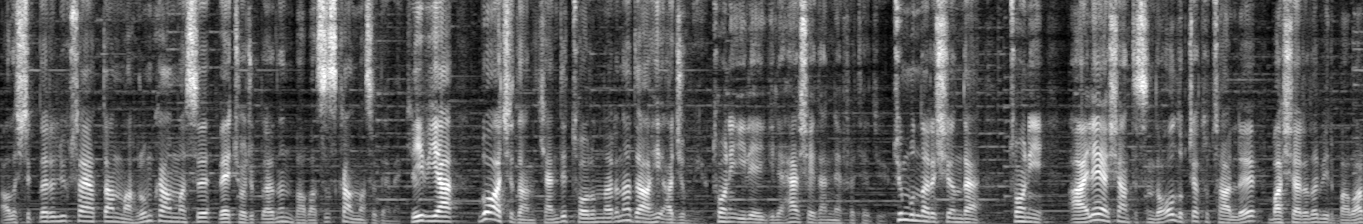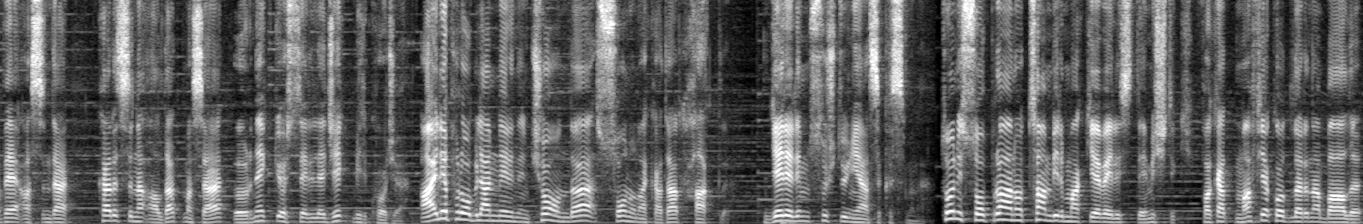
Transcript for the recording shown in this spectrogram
alıştıkları lüks hayattan mahrum kalması ve çocuklarının babasız kalması demek. Livia bu açıdan kendi torunlarına dahi acımıyor. Tony ile ilgili her şeyden nefret ediyor. Tüm bunlar ışığında Tony aile yaşantısında oldukça tutarlı, başarılı bir baba ve aslında karısını aldatmasa örnek gösterilecek bir koca. Aile problemlerinin çoğunda sonuna kadar haklı. Gelelim suç dünyası kısmına. Tony Soprano tam bir Machiavellist demiştik. Fakat mafya kodlarına bağlı,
